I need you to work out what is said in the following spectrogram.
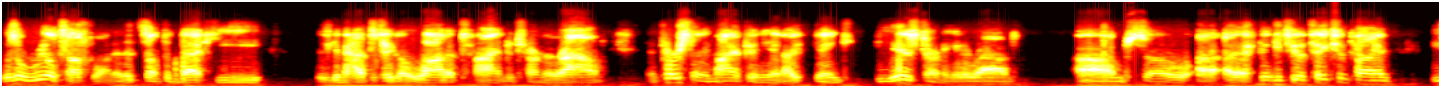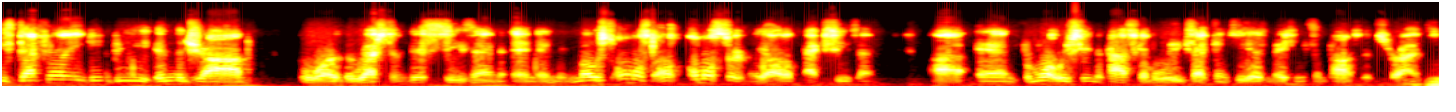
was a real tough one, and it's something that he is going to have to take a lot of time to turn around. And personally, in my opinion, I think he is turning it around. Um, so I, I think it's going to take some time. He's definitely going to be in the job for the rest of this season and, and most almost all, almost certainly all of next season. Uh, and from what we've seen the past couple weeks, I think he is making some positive strides.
